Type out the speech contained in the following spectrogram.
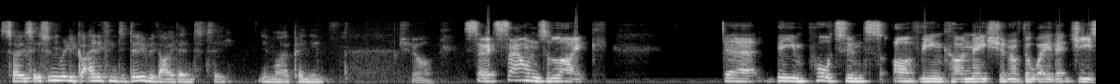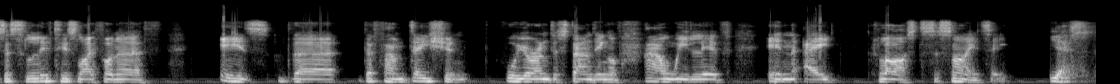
So it hasn't really got anything to do with identity, in my opinion. Sure. So it sounds like the the importance of the incarnation of the way that Jesus lived his life on earth is the the foundation for your understanding of how we live in a classed society. Yes.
